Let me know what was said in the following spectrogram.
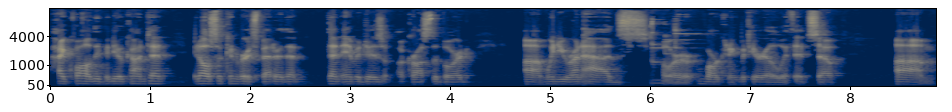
high quality video content. It also converts better than than images across the board um, when you run ads or marketing material with it. So um.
